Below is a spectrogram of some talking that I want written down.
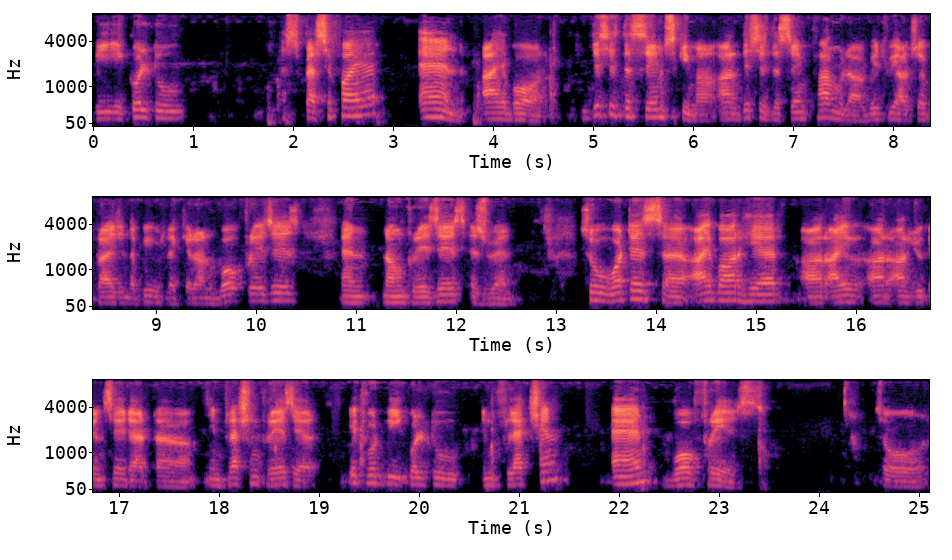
be equal to specifier and I bar. This is the same schema or this is the same formula which we also applied in the previous lecture on verb phrases and noun phrases as well. So what is uh, I bar here or I or, or you can say that uh, inflection phrase here, it would be equal to inflection and verb phrase. So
